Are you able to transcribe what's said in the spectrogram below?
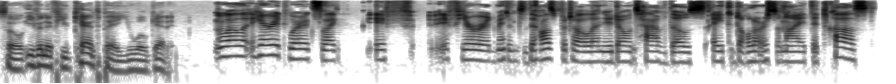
So even if you can't pay, you will get it. Well, here it works like if if you're admitted to the hospital and you don't have those eight dollars a night it costs,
